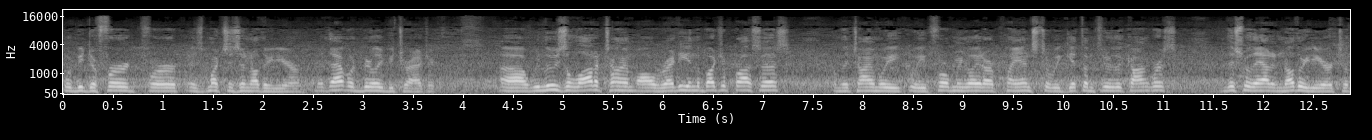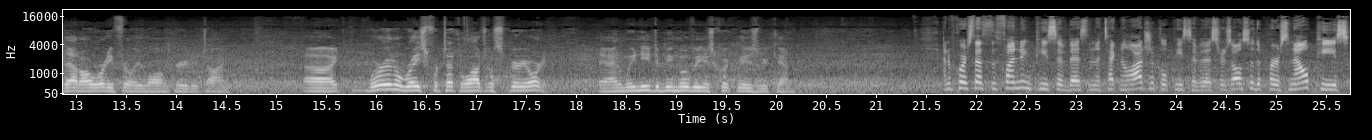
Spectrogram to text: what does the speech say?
would be deferred for as much as another year. That would really be tragic. Uh, we lose a lot of time already in the budget process from the time we, we formulate our plans till we get them through the Congress. This would add another year to that already fairly long period of time. Uh, we're in a race for technological superiority, and we need to be moving as quickly as we can. And of course, that's the funding piece of this and the technological piece of this. There's also the personnel piece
